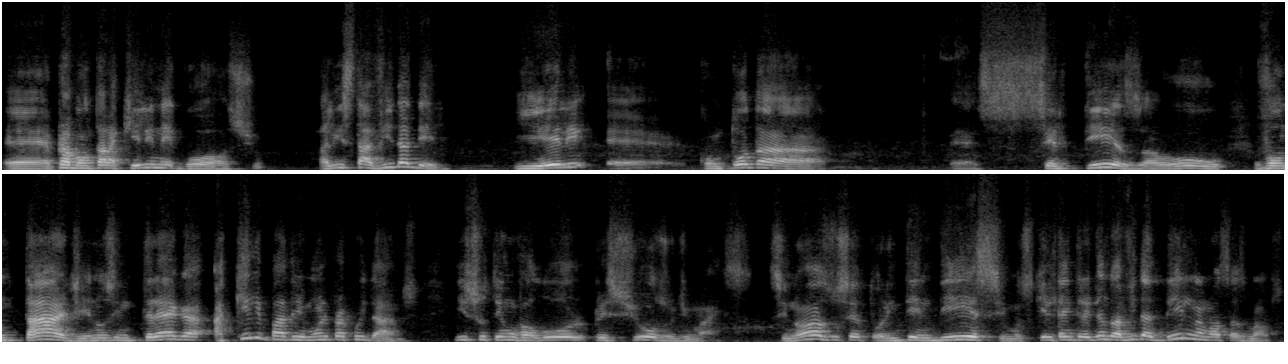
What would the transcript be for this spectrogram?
é, para montar aquele negócio. Ali está a vida dele. E ele, é, com toda é, certeza ou vontade, nos entrega aquele patrimônio para cuidarmos. Isso tem um valor precioso demais. Se nós do setor entendêssemos que ele está entregando a vida dele nas nossas mãos,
